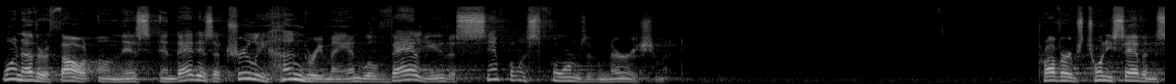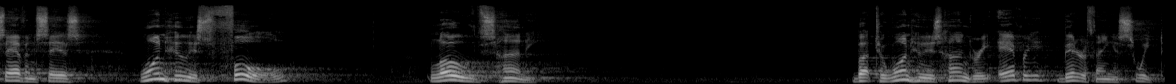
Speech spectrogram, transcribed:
One other thought on this, and that is a truly hungry man will value the simplest forms of nourishment. Proverbs 27 7 says, One who is full loathes honey, But to one who is hungry, every bitter thing is sweet.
